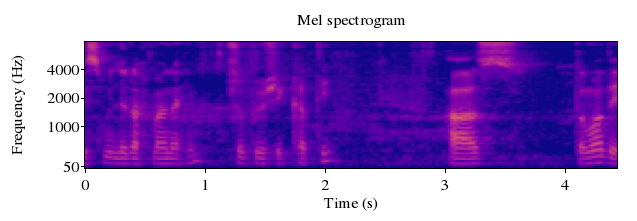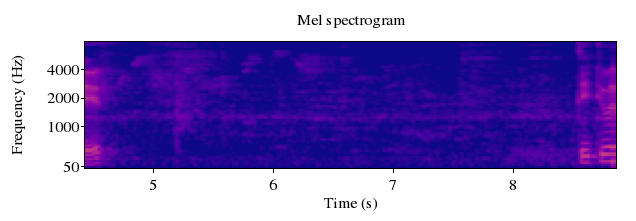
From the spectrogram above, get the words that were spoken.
বিসমিল্লা রহমান রাহিম। সুপ্রিয় শিক্ষার্থী, আজ তোমাদের তৃতীয়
